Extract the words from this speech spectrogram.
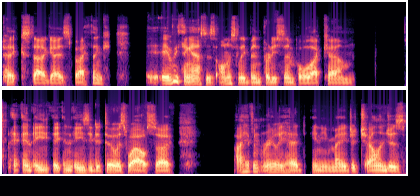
pick Stargaze. But I think everything else has honestly been pretty simple, like um, and e- and easy to do as well. So I haven't really had any major challenges.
